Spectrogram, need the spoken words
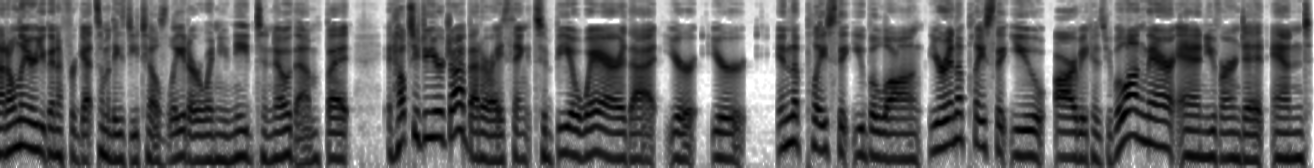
not only are you going to forget some of these details later when you need to know them, but it helps you do your job better, I think, to be aware that you're you're in the place that you belong. You're in the place that you are because you belong there and you've earned it and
